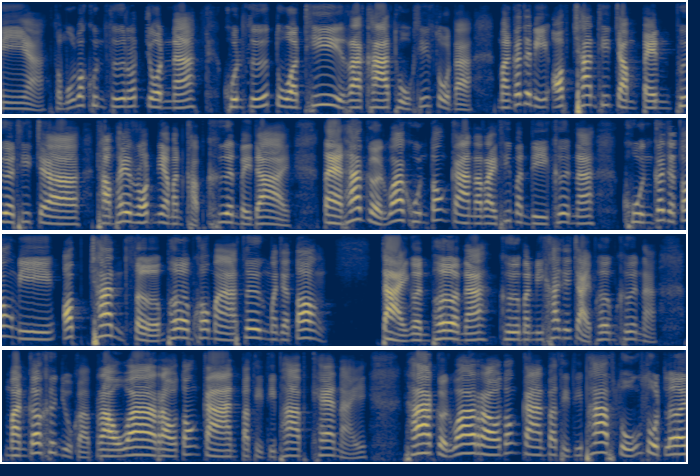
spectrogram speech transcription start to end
มีอะ สมมุติว่าคุณซื้อรถยนต์นะ คุณซื้อตัวที่ราคาถูกที่สุดอะ มันก็จะมีออปชันที่จำเป็นเพื่อที่จะทำให้รถเนี่ยมันขับเคลื่อนไปได้ แต่ถ้าเกิดว่าคุณต้องการอะไรที่มันดีขึ้นนะ คุณก็จะต้องมีออปชันเสริมเพิ่มเข้ามา ซึ่งมันจะต้อง จ่ายเงินเพิ่มนะ คือมันมีค่าใช้จ่ายเพิ่มขึ้นนะมันก็ขึ้นอยู่กับเราว่าเราต้องการประสิทธิภาพแค่ไหน ถ้าเกิดว่าเราต้องการประสิทธิภาพสูงสุดเลย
